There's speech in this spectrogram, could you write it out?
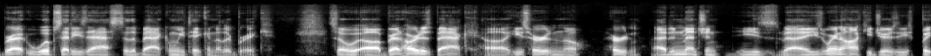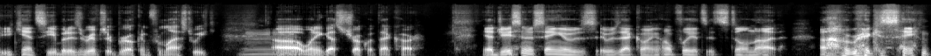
Brett whoops Eddie's ass to the back, and we take another break. So uh, Bret Hart is back. Uh, he's hurting though, hurting. I didn't mention he's uh, he's wearing a hockey jersey, but you can't see. But his ribs are broken from last week Mm. uh, when he got struck with that car. Yeah, Jason is saying it was it was echoing. Hopefully, it's it's still not. Uh, Rick is saying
